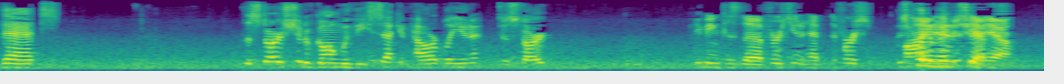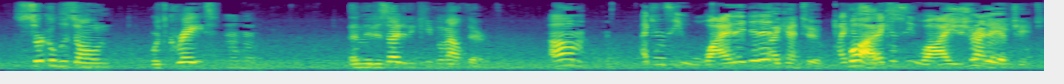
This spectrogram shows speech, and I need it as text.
that the Stars should have gone with the second power play unit to start? You mean because the first unit had the first? They just played a minute shift. Yeah, Circled the zone, was great, yeah. hmm and they decided to keep him out there. Um, I can see why they did it. I can too. I can, but I can see why you should try they to. have changed?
